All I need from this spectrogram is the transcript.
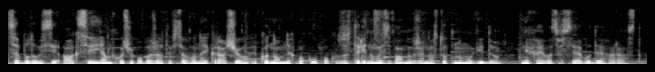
Це були усі акції. Я вам хочу побажати всього найкращого, економних покупок. Зустрінемось з вами вже в наступному відео. Нехай вас все буде гаразд.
